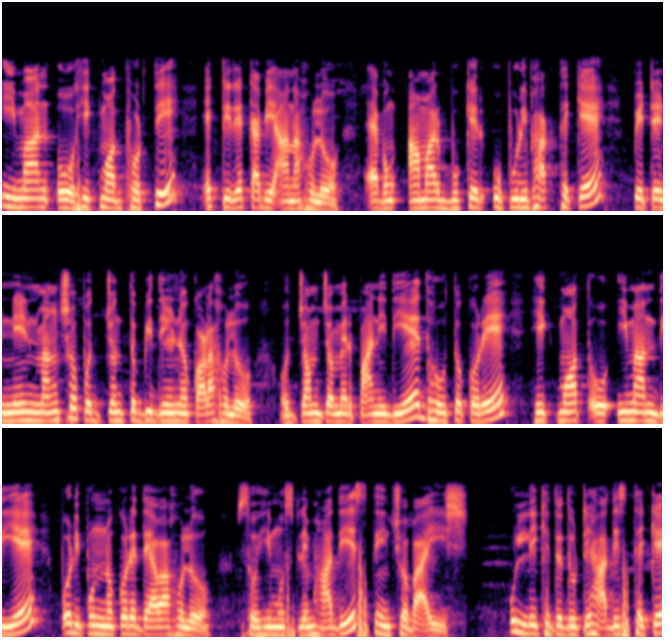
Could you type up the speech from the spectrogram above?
ইমান ও হিকমত ভর্তি একটি রেকাবি আনা হলো এবং আমার বুকের উপরিভাগ থেকে পেটের নির্মাংস পর্যন্ত বিদীর্ণ করা হলো ও জমজমের পানি দিয়ে ধৌত করে হিকমত ও ইমান দিয়ে পরিপূর্ণ করে দেওয়া হলো। সহি মুসলিম হাদিস তিনশো বাইশ। উল্লিখিত দুটি হাদিস থেকে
